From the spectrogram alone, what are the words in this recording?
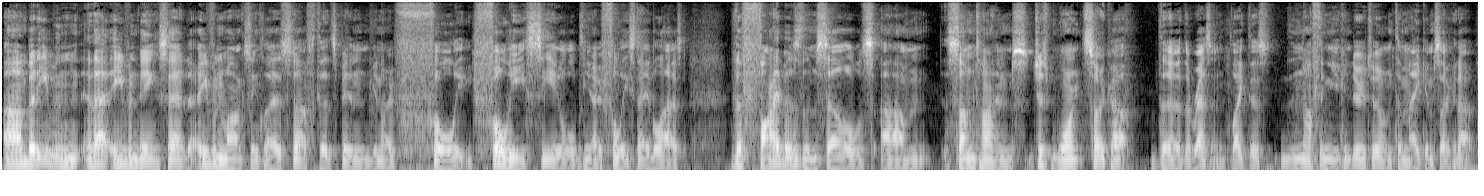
Um, but even that, even being said, even Mark Sinclair's stuff that's been you know fully fully sealed, you know fully stabilized, the fibers themselves um, sometimes just won't soak up the the resin. Like there's nothing you can do to them to make them soak it up.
